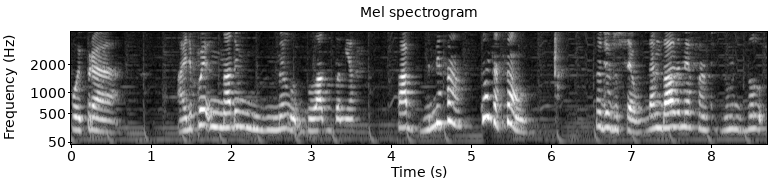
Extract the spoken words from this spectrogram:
foi pra. Aí depois do nada meu, do lado da minha, da minha plantação. Meu Deus do céu, da do lado da minha planta. do- do-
